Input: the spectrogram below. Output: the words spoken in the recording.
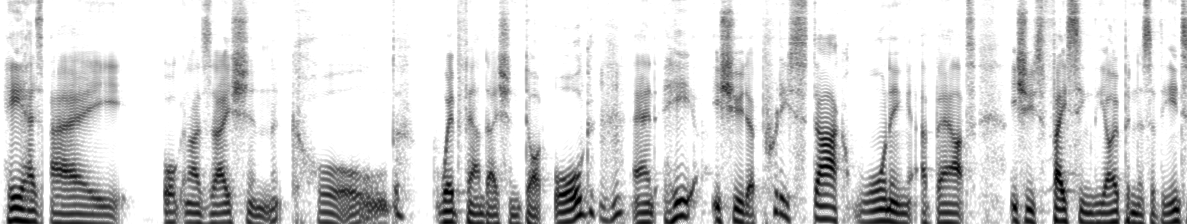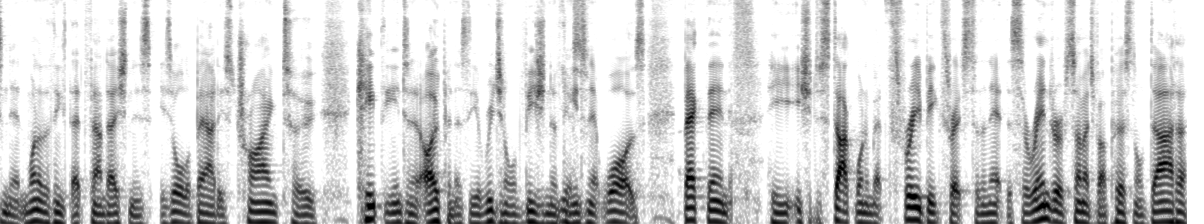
He has a organization called webfoundation.org mm-hmm. and he issued a pretty stark warning about issues facing the openness of the internet. And one of the things that foundation is, is all about is trying to keep the internet open as the original vision of the internet was. Back then he issued a stark warning about three big threats to the net the surrender of so much of our personal data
